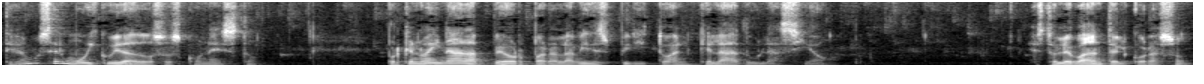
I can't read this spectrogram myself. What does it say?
debemos ser muy cuidadosos con esto, porque no hay nada peor para la vida espiritual que la adulación. Esto levanta el corazón,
